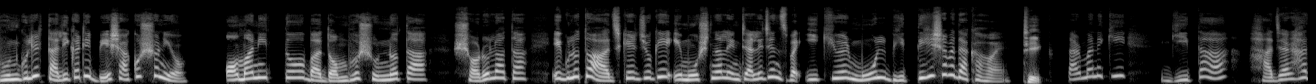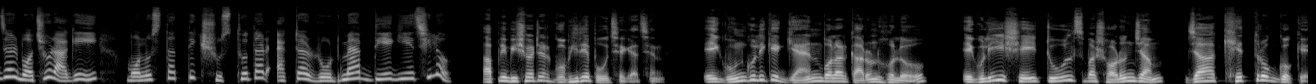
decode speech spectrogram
গুণগুলির তালিকাটি বেশ আকর্ষণীয়। অমানিত্য বা দম্ভশূন্যতা সরলতা এগুলো তো আজকের যুগে ইমোশনাল ইন্টেলিজেন্স বা ইকিউ এর মূল ভিত্তি হিসেবে দেখা হয়। ঠিক। তার মানে কি? গীতা হাজার হাজার বছর আগেই মনস্তাত্ত্বিক সুস্থতার একটা রোডম্যাপ দিয়ে গিয়েছিল। আপনি বিষয়টার গভীরে পৌঁছে গেছেন। এই গুণগুলিকে জ্ঞান বলার কারণ হল এগুলি সেই টুলস বা সরঞ্জাম যা ক্ষেত্রজ্ঞকে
